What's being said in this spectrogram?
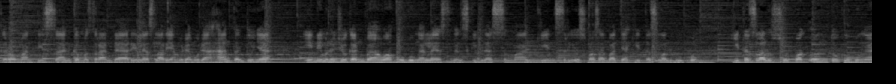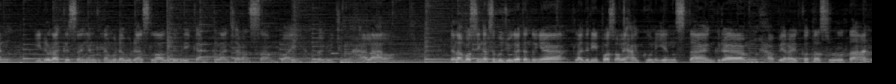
keromantisan, kemesraan dari Leslar yang mudah-mudahan tentunya Ini menunjukkan bahwa hubungan Lesti dan Rizky Bilar semakin serius. Persahabat ya kita selalu dukung Kita selalu support untuk hubungan idola kesayangan kita mudah-mudahan selalu diberikan kelancaran sampai menuju halal. Dalam postingan tersebut juga tentunya telah direpost oleh akun Instagram HP Raid Kota Sultan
